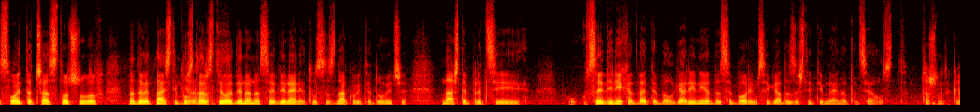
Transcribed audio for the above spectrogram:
своята част точно в, на 19-ти по стар стил Дена на Съединението, с знаковите думи, че нашите предци съединиха двете Българии, ние да се борим сега да защитим нейната цялост. Точно така.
